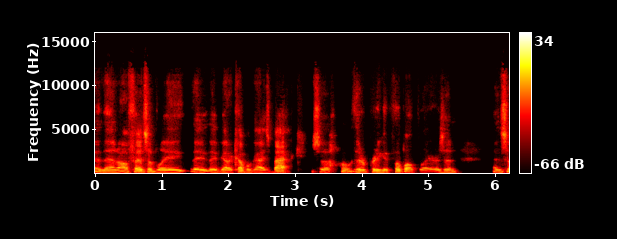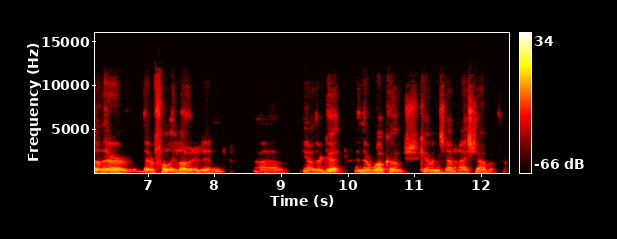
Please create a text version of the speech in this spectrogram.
and then offensively, they, they've got a couple guys back. So they're pretty good football players. And and so they're they're fully loaded and uh, you know they're good and they're well coached. Kevin's done a nice job of them.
